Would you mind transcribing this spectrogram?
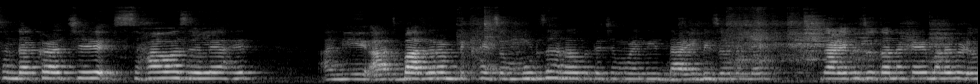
संध्याकाळचे सहा वाजलेले आहेत आणि आज बाजार आमटी खायचं मूड झाला होता त्याच्यामुळे मी डाळी भिजवलेल्या डाळी भिजवताना काही मला व्हिडिओ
